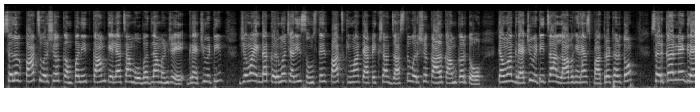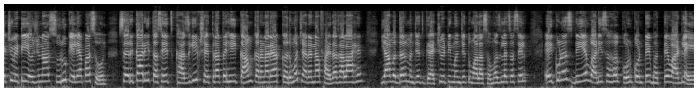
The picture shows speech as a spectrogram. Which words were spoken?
सलग पाच वर्ष कंपनीत काम केल्याचा मोबदला म्हणजे ग्रॅच्युएटी जेव्हा एकदा कर्मचारी संस्थेत पाच किंवा त्यापेक्षा जास्त वर्ष काळ काम करतो तेव्हा ग्रॅच्युएटीचा लाभ घेण्यास पात्र ठरतो. सरकारने ग्रॅच्युएटी योजना सुरू केल्यापासून सरकारी तसेच खाजगी क्षेत्रातही काम करणाऱ्या कर्मचाऱ्यांना फायदा झाला आहे. याबद्दल म्हणजेच ग्रॅच्युएटी म्हणजे तुम्हाला समजलंच असेल. एकूणच डी एम वाढीसह कोणकोणते भत्ते वाढले?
